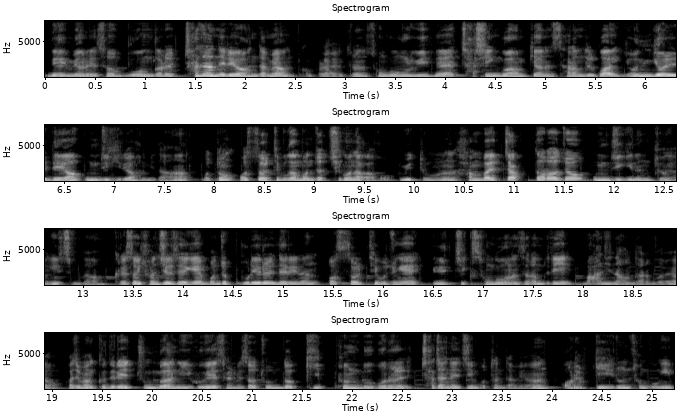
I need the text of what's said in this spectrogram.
내면에서 무언가를 찾아내려 한다면 compliant는 성공을 위해 자신과 함께하는 사람들과 연결되어 움직이려 합니다. 보통 assertive가 먼저 치고 나가고 withdrawn은 한 발짝 떨어져 움직이는 경향이 있습니다. 그래서 현실 세계에 먼저 뿌리를 내리는 assertive 중에 일찍 성공하는 사람들이 많이 나온다는 거예요. 하지만 그들이 중반 이후의 삶에서 좀 더 깊은 부분을 찾아내지 못한다면 어렵게 이룬 성공이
